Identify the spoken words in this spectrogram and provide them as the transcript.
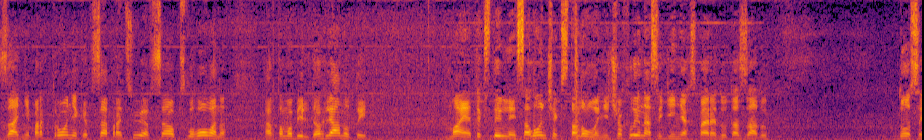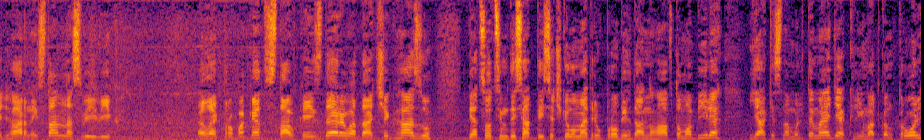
задні парктроніки, все працює, все обслуговано. Автомобіль доглянутий. Має текстильний салончик, встановлені чохли на сидіннях спереду та ззаду. Досить гарний стан на свій вік. Електропакет, вставки із дерева, датчик газу. 570 тисяч кілометрів пробіг даного автомобіля, якісна мультимедіа, клімат-контроль,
